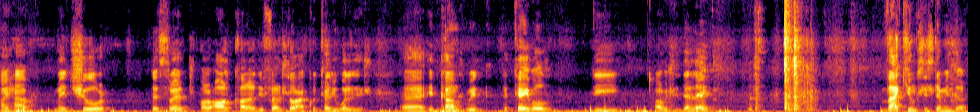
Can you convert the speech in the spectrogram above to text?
I have made sure the threads are all color different so I could tell you what it is. Uh, it comes with the table, the obviously the legs, vacuum system in there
